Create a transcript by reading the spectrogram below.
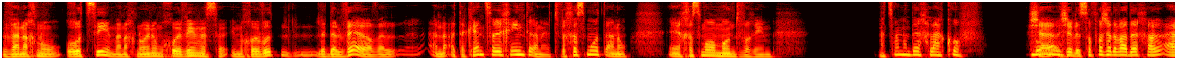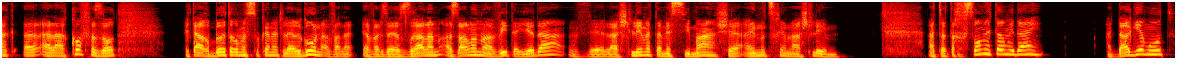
ואנחנו רוצים, אנחנו היינו מחויבים, עם מחויבות לדלבר, אבל אתה כן צריך אינטרנט, וחסמו אותנו, חסמו המון דברים. מצאנו דרך לעקוף. ש, שבסופו של דבר דרך הלעקוף הזאת הייתה הרבה יותר מסוכנת לארגון, אבל, אבל זה עזר לנו, עזר לנו להביא את הידע ולהשלים את המשימה שהיינו צריכים להשלים. אתה תחסום יותר מדי, הדג ימות,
